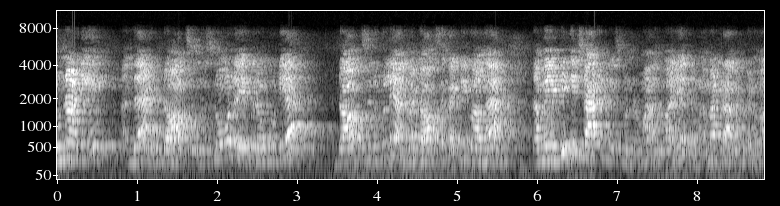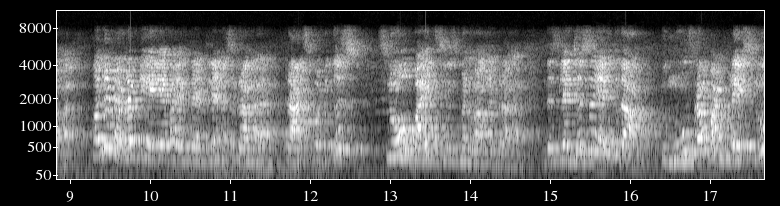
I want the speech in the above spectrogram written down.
முன்னாடி அந்த டாக்ஸ் இந்த ஸ்னோல இருக்கக்கூடிய டாக்ஸ் இருக்குல்ல அந்த மாதிரி டாக்ஸை கட்டிடுவாங்க. நம்ம எப்படி இங்கே சேரட் யூஸ் பண்ணுறோமோ அது மாதிரி அது மூலமாக ட்ராவல் பண்ணுவாங்க. கொஞ்சம் டெவலப்டு ஏரியாவாக இருக்கிற இடத்துல என்ன சொல்கிறாங்க டிரான்ஸ்போர்ட்டுக்கு ஸ்னோ பைக்ஸ் யூஸ் பண்ணுவாங்கன்றாங்க. இந்த ஸ்லெட்ஜஸும் எதுக்குதான் to move from one place to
